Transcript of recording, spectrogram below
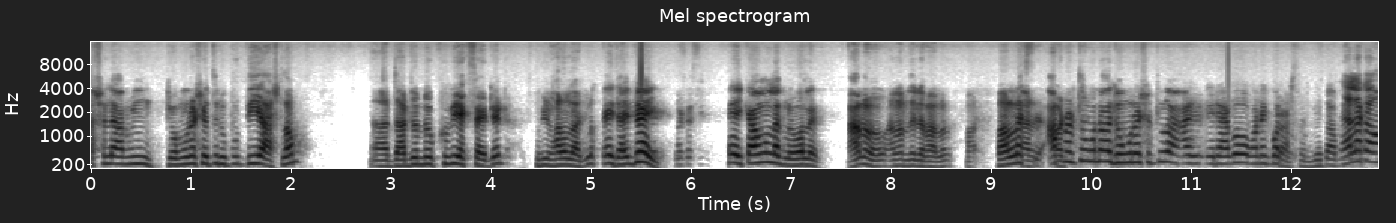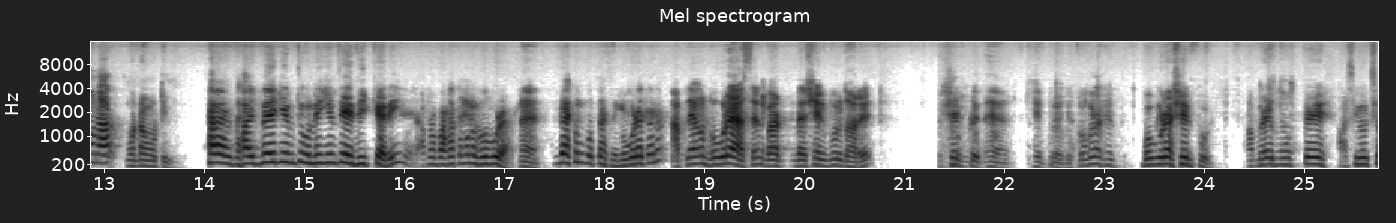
আসলে আমি যমুনা সেতুর উপর দিয়ে আসলাম যার জন্য খুবই এক্সাইটেড খুবই ভালো লাগল। এই জাহিদ ভাই এই কেমন লাগল বলেন? ভালো আলহামদুলিল্লাহ ভালো। ভালো লাগছে? আপনার তো মনে হয় যমুনা সেতু এর আগেও অনেকবার আসছেন যেহেতু এলাকা ওনার। মোটামুটি। হ্যাঁ জাহিদ ভাই কিন্তু উনি কিন্তু এই দিককারই। আপনার বাসা তো মনে হয় বগুড়া। হ্যাঁ। কিন্তু এখন কোথায় আছেন? বগুড়াতে না? আপনি এখন বগুড়ায় আছেন বাট শেরপুর ধরে শেরপুরে। হ্যাঁ শেরপুরে বগুড়া শেরপুর। বগুড়া শেরপুর। আমরা এই মুহূর্তে আসি হচ্ছে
